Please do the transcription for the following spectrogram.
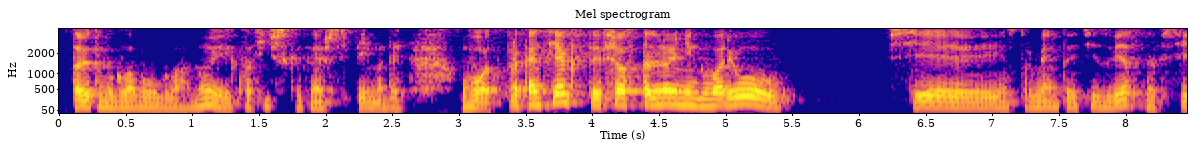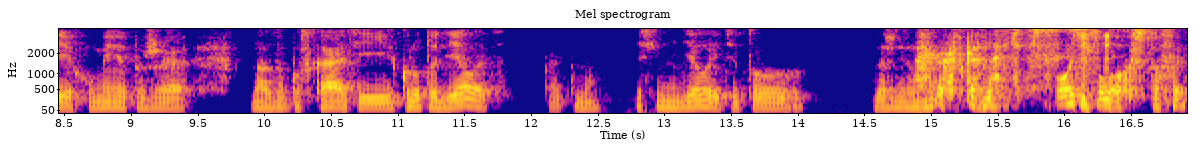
встают во главу угла. Ну и классическая, конечно, CPA-модель. Вот. Про контекст и все остальное не говорю. Все инструменты эти известны, все их умеют уже запускать и круто делать. Поэтому если не делаете, то даже не знаю, как сказать. Очень плохо, что вы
